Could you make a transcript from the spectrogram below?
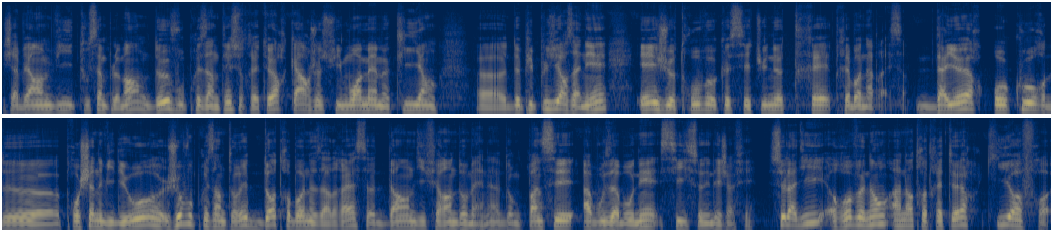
J'avais envie tout simplement de vous présenter ce traiteur car je suis moi-même client euh, depuis plusieurs années et je trouve que c'est une très très bonne adresse. D'ailleurs, au cours de euh, prochaines vidéos, je vous présenterai d'autres bonnes adresses dans différents domaines. Donc pensez à vous abonner si ce n'est déjà fait. Cela dit, revenons à notre traiteur qui offre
